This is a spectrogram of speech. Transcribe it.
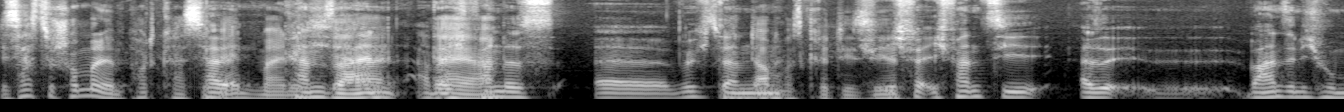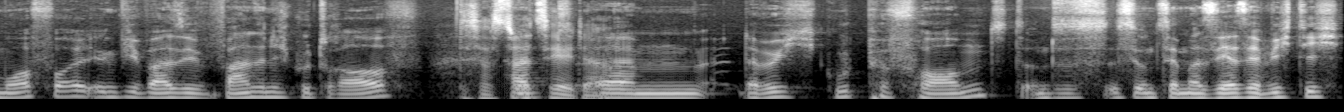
Das hast du schon mal im Podcast Kann, erwähnt, meine kann ich. sein, ja, aber ja, ich ja. fand es äh, wirklich dann. damals kritisiert. Ich, ich fand sie also äh, wahnsinnig humorvoll, irgendwie war sie wahnsinnig gut drauf. Das hast du hat, erzählt, ja. Ähm, da wirklich gut performt und es ist uns ja immer sehr, sehr wichtig,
